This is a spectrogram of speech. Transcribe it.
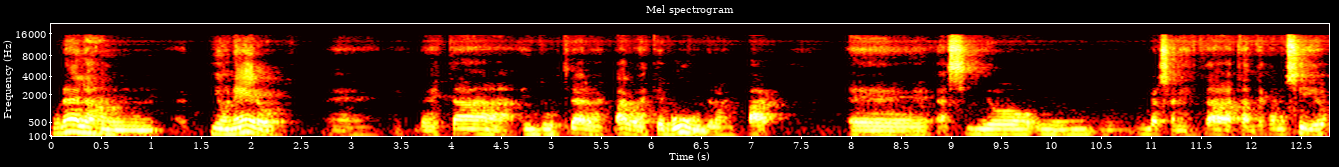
Una de las um, pioneros eh, de esta industria de los SPAC, de este boom de los SPAC, eh, ha sido un, inversionista bastante conocido,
